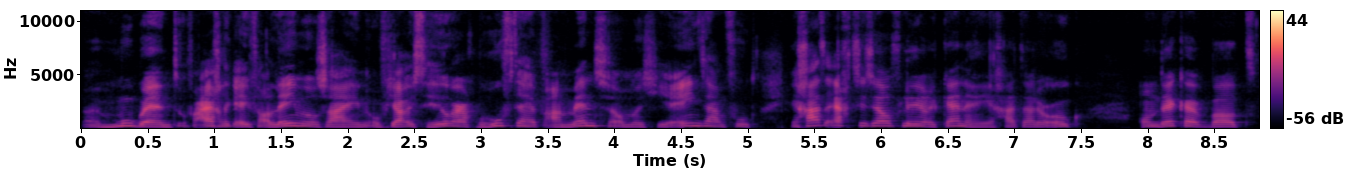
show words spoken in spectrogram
uh, moe bent of eigenlijk even alleen wil zijn of juist heel erg behoefte hebt aan mensen omdat je je eenzaam voelt. Je gaat echt jezelf leren kennen. Je gaat daardoor ook ontdekken wat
